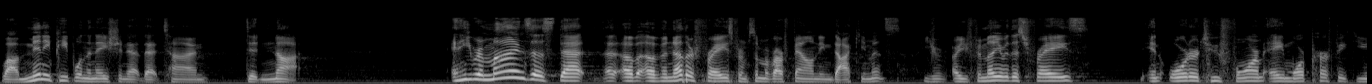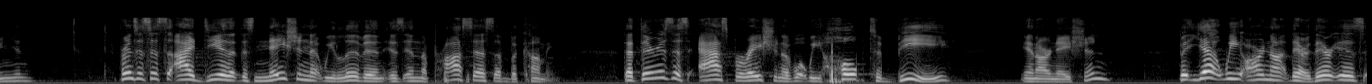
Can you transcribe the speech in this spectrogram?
while many people in the nation at that time did not. And he reminds us that uh, of, of another phrase from some of our founding documents. You, are you familiar with this phrase? In order to form a more perfect union. Friends, it's this idea that this nation that we live in is in the process of becoming. That there is this aspiration of what we hope to be in our nation, but yet we are not there. There is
